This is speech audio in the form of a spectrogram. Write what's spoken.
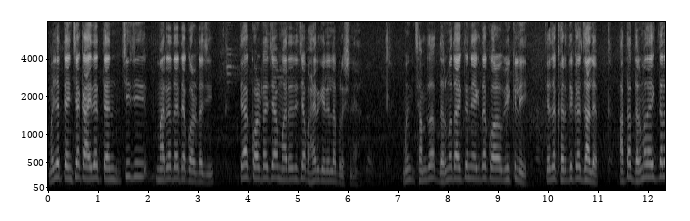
म्हणजे त्यांच्या कायद्यात त्यांची जी मर्यादा आहे त्या कोर्टाची त्या कोर्टाच्या मर्यादेच्या बाहेर गेलेला प्रश्न आहे. मग समजा धर्मदा एकदा कॉ विकली त्याचं खरेदी खत झालं. आता धर्मदा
